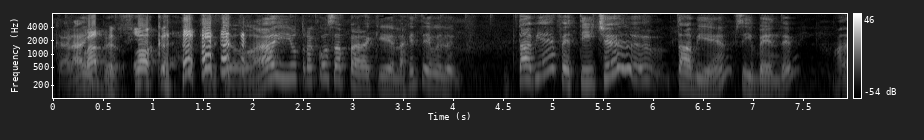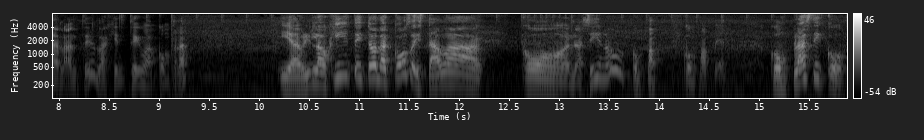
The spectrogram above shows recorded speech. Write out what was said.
caray, What the fuck? Me quedo, ay, otra cosa para que la gente Está bien, fetiche, está bien, si venden, adelante, la gente va a comprar. Y abrí la hojita y toda la cosa, y estaba con así, ¿no? Con, con papel, con plástico.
